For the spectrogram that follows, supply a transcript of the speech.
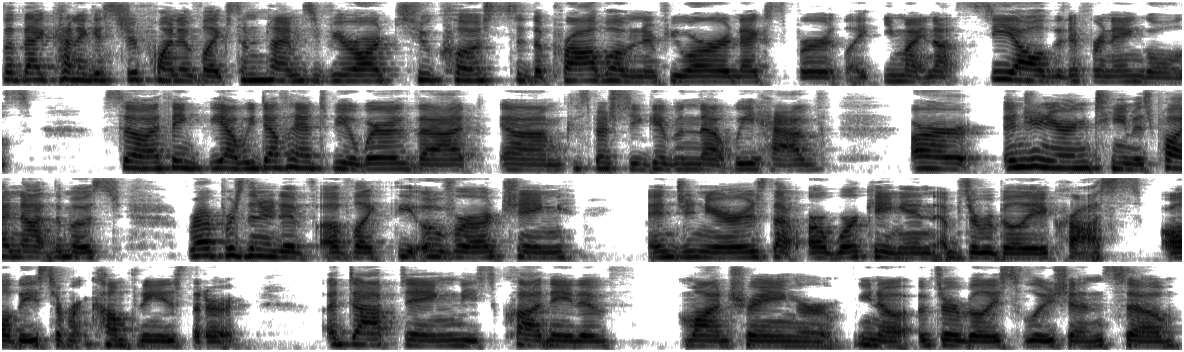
but that kind of gets to your point of like sometimes if you are too close to the problem and if you are an expert, like you might not see all the different angles. So I think, yeah, we definitely have to be aware of that, um, especially given that we have our engineering team is probably not the most representative of like the overarching engineers that are working in observability across all these different companies that are adopting these cloud native monitoring or you know observability solutions. So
